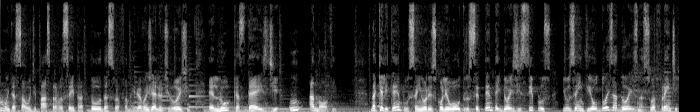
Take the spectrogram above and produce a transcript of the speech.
muita saúde e paz para você e para toda a sua família. O evangelho de hoje é Lucas 10, de 1 a 9. Naquele tempo, o Senhor escolheu outros 72 discípulos e os enviou dois a dois na sua frente,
